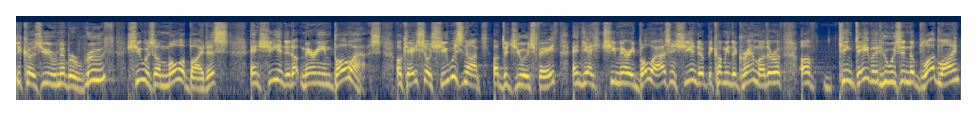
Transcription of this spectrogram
because you remember Ruth, she was a Moabitess and she ended up marrying Boaz. Okay, so she was not of the Jewish faith and yet she married Boaz and she ended up becoming the grandmother of, of King David who was in the bloodline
